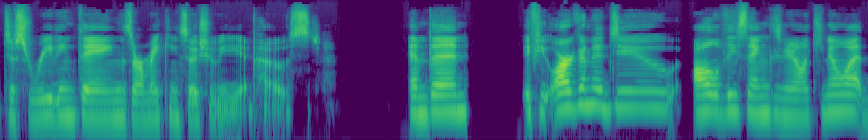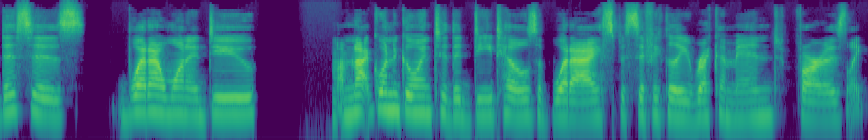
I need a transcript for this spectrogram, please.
just reading things or making social media posts. And then, if you are going to do all of these things and you're like, you know what, this is what I want to do, I'm not going to go into the details of what I specifically recommend far as like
